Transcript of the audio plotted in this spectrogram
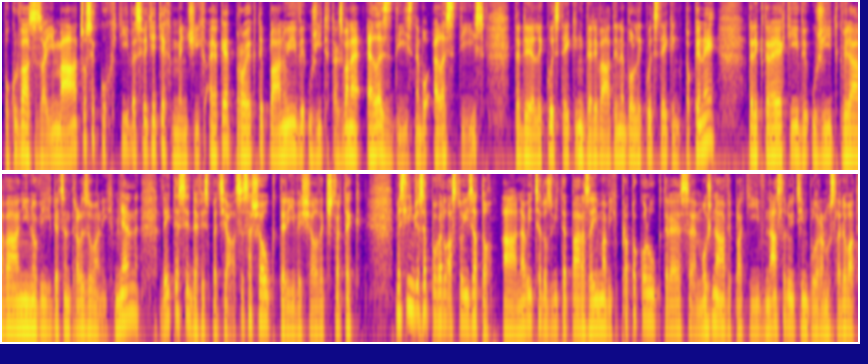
Pokud vás zajímá, co se kuchtí ve světě těch menších a jaké projekty plánují využít tzv. LSDs nebo LSTs, tedy Liquid Staking deriváty nebo Liquid Staking tokeny, tedy které je chtějí využít k vydávání nových decentralizovaných měn, dejte si DeFi speciál se Sašou, který vyšel ve čtvrtek. Myslím, že se povedl a stojí za to. A navíc se dozvíte pár zajímavých protokolů, které se možná vyplatí v následujícím Pluranu sledovat.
